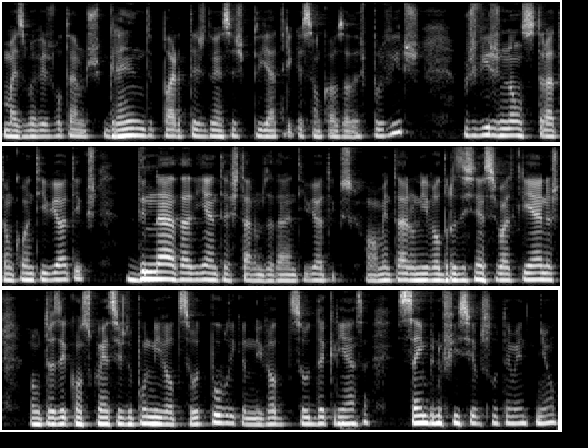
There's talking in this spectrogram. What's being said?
mais uma vez voltamos, grande parte das doenças pediátricas são causadas por vírus. Os vírus não se tratam com antibióticos. De nada adianta estarmos a dar antibióticos que vão aumentar o nível de resistências bacterianas, vão trazer consequências do nível de saúde pública, do nível de saúde da criança, sem benefício absolutamente nenhum.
